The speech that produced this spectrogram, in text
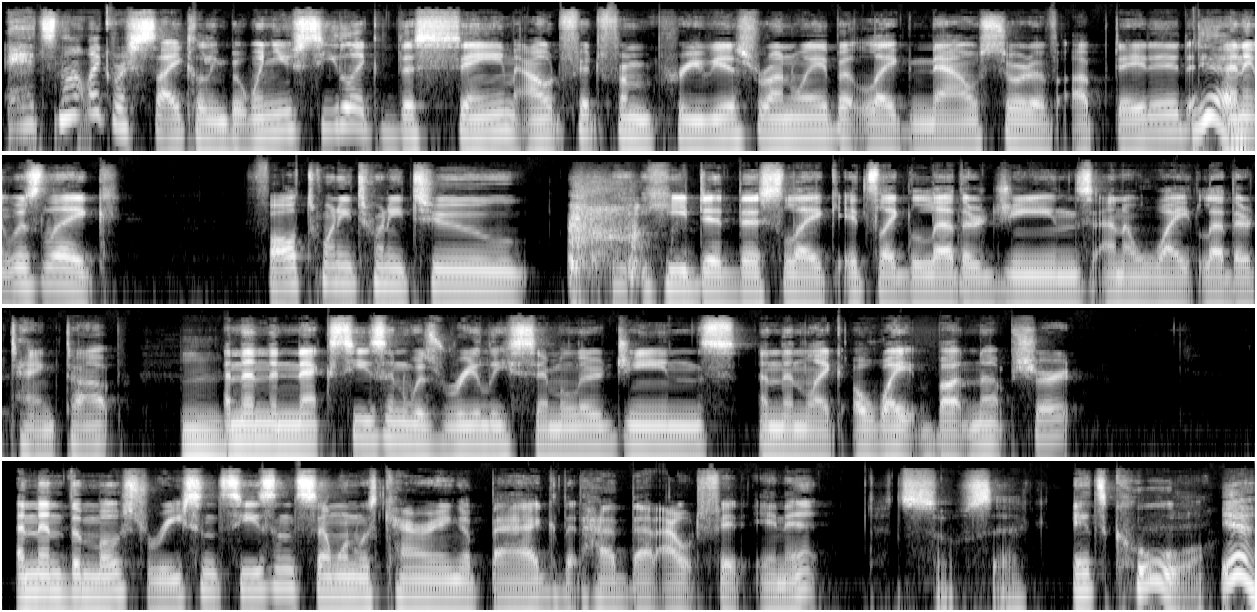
it's not like recycling, but when you see like the same outfit from previous runway, but like now sort of updated. Yeah. And it was like fall 2022, he- did this like it's like leather jeans and a white leather tank top. Mm. And then the next season was really similar jeans and then like a white button up shirt. And then the most recent season, someone was carrying a bag that had that outfit in it. That's so sick. It's cool. Yeah,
